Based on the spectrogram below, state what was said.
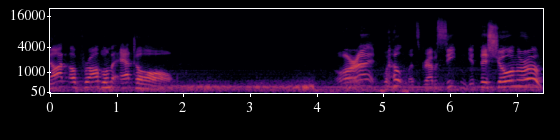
Not a problem at all. All right, well, let's grab a seat and get this show on the road.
